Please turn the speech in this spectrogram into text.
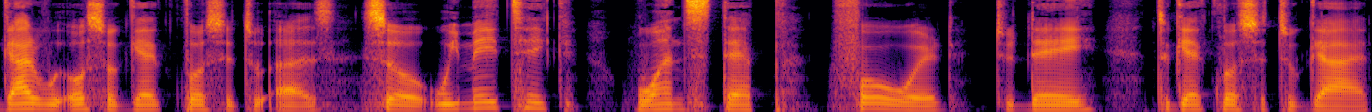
God will also get closer to us. So we may take one step forward today to get closer to God,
